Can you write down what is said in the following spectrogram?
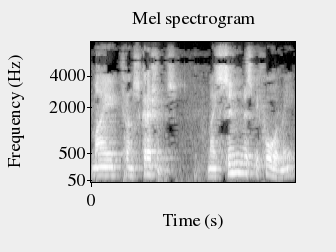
my transgressions. My sin is before me.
